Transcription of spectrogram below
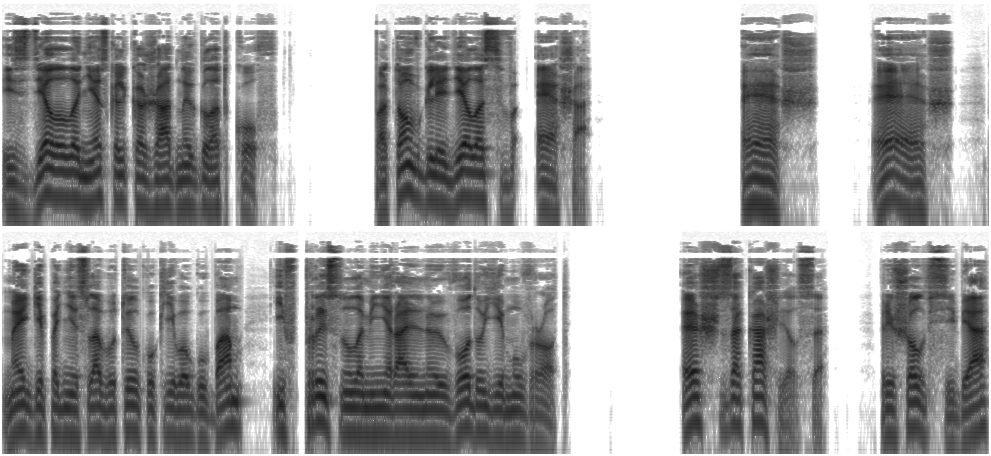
и сделала несколько жадных глотков. Потом вгляделась в Эша. «Эш! Эш!» Мэгги поднесла бутылку к его губам и впрыснула минеральную воду ему в рот. Эш закашлялся, пришел в себя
